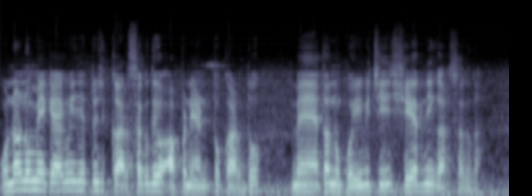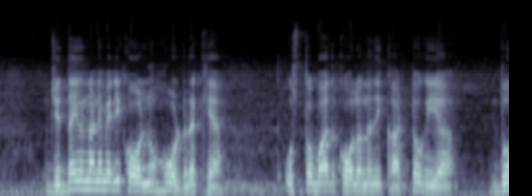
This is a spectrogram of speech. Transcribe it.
ਉਹਨਾਂ ਨੂੰ ਮੈਂ ਕਿਹਾ ਵੀ ਜੇ ਤੁਸੀਂ ਕਰ ਸਕਦੇ ਹੋ, ਆਪਣੇ ਐਂਡ ਤੋਂ ਕਰ ਦਿਓ ਮੈਂ ਤੁਹਾਨੂੰ ਕੋਈ ਵੀ ਚੀਜ਼ ਸ਼ੇਅਰ ਨਹੀਂ ਕਰ ਸਕਦਾ। ਜਿੱਦਾਂ ਹੀ ਉਹਨਾਂ ਨੇ ਮੇਰੀ ਕਾਲ ਨੂੰ ਹੋਲਡ ਰੱਖਿਆ, ਉਸ ਤੋਂ ਬਾਅਦ ਕਾਲ ਉਹਨਾਂ ਦੀ ਕੱਟ ਹੋ ਗਈ ਆ। 2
